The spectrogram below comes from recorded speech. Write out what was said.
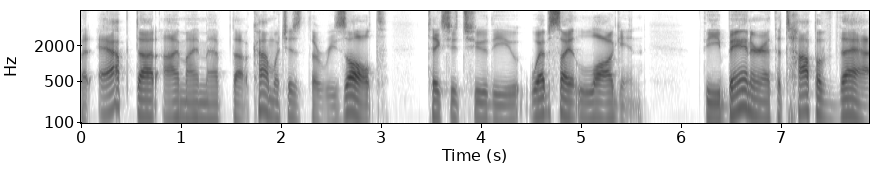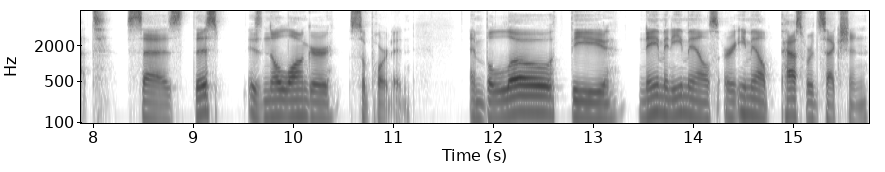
But app.imindmap.com, which is the result, takes you to the website login. The banner at the top of that says this is no longer supported and below the name and emails or email password section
